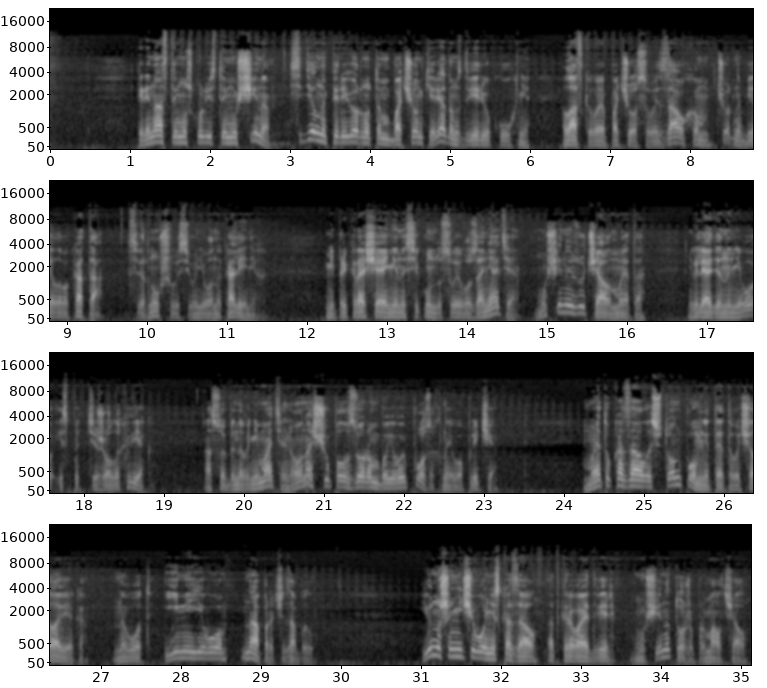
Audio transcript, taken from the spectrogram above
Коренастый мускулистый мужчина сидел на перевернутом бочонке рядом с дверью кухни, ласково почесывая за ухом черно-белого кота, свернувшегося у него на коленях. Не прекращая ни на секунду своего занятия, мужчина изучал Мэтта, глядя на него из-под тяжелых век. Особенно внимательно он ощупал взором боевой посох на его плече. Мэтту казалось, что он помнит этого человека, но вот имя его напрочь забыл. Юноша ничего не сказал, открывая дверь. Мужчина тоже промолчал.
